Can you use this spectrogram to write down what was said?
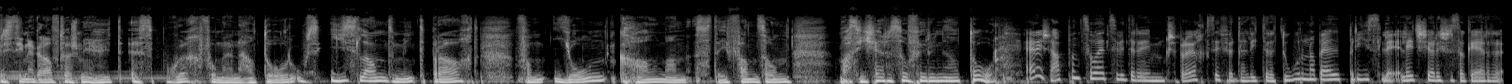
Christina Graf, du hast mir heute ein Buch von einem Autor aus Island mitgebracht, vom Jon Kalman Stefansson. Was ist er so für ein Autor? Er ist ab und zu jetzt wieder im Gespräch für den Literaturnobelpreis. Letztes Jahr ist er sogar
